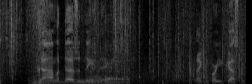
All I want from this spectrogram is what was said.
Dime a dozen these days. Thank you for your custom.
